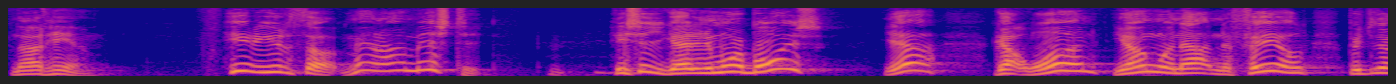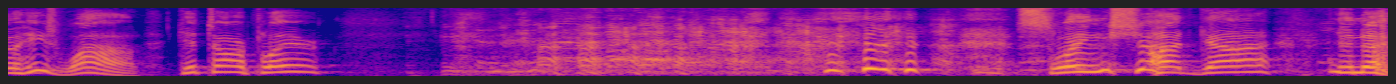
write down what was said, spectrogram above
Not him. You'd have thought, man, I missed it. He said, You got any more boys? Yeah. Got one, young one out in the field, but you know, he's wild. Guitar player, slingshot guy, you know.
